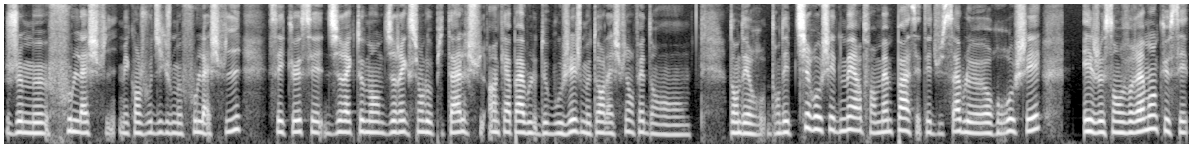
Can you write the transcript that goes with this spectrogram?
je me foule la cheville. Mais quand je vous dis que je me foule la cheville, c'est que c'est directement direction l'hôpital. Je suis incapable de bouger. Je me tords la cheville en fait dans, dans, des, dans des petits rochers de merde. Enfin, même pas, c'était du sable rocher. Et je sens vraiment que c'est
